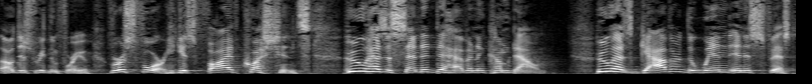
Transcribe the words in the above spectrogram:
I'll just read them for you. Verse 4, he gives five questions. Who has ascended to heaven and come down? Who has gathered the wind in his fist?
